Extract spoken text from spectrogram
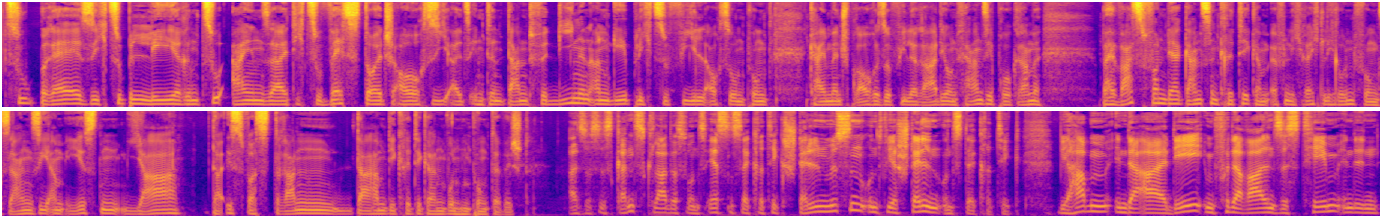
zu bräsig, zu belehrend, zu einseitig, zu westdeutsch auch. Sie als Intendant verdienen angeblich zu viel, auch so ein Punkt. Kein Mensch brauche so viele Radio- und Fernsehprogramme. Bei was von der ganzen Kritik am öffentlich-rechtlichen Rundfunk sagen Sie am ehesten, ja, da ist was dran, da haben die Kritiker einen wunden Punkt erwischt? Also es ist ganz klar, dass wir uns erstens der Kritik stellen müssen und wir stellen uns der Kritik. Wir haben in der ARD im föderalen System in den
